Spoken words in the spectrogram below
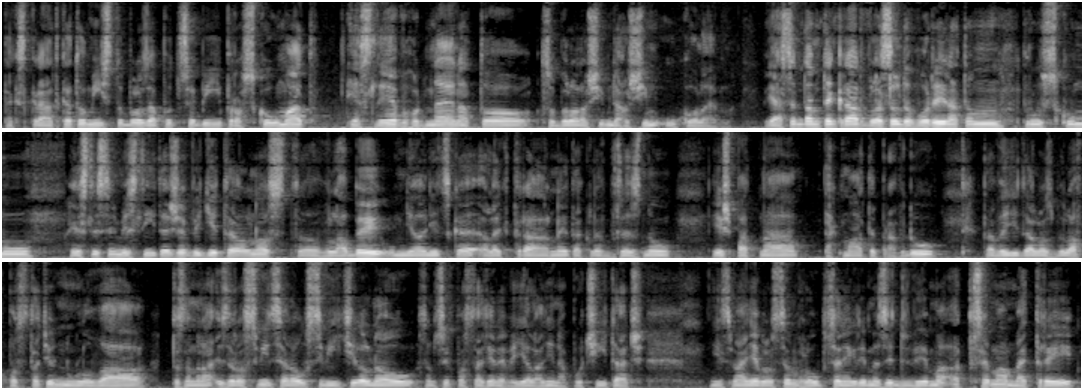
tak zkrátka to místo bylo zapotřebí proskoumat, jestli je vhodné na to, co bylo naším dalším úkolem. Já jsem tam tenkrát vlezl do vody na tom průzkumu. Jestli si myslíte, že viditelnost v Laby umělnické elektrárny takhle v březnu je špatná, tak máte pravdu. Ta viditelnost byla v podstatě nulová, to znamená i s rozsvícenou svítilnou jsem si v podstatě neviděl ani na počítač. Nicméně byl jsem v hloubce někdy mezi dvěma a třema metry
